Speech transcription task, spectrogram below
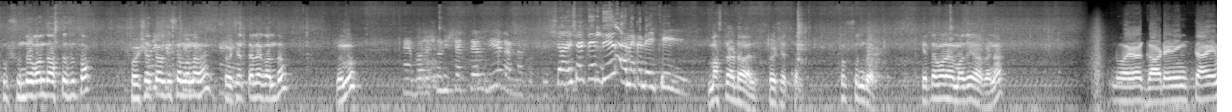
খুব সুন্দর গন্ধ আসতেছে তো? সরিষার তেল দিচ্ছে মনে হয়? সরিষার তেলের গন্ধ? মেমো? হ্যাঁ বলে সরিষার তেল দিয়ে রান্না করতে। সরিষার তেল দিয়ে রান্না করে দিয়েছি। মাস্টার্ড অয়েল সরিষার তেল। খুব সুন্দর। খেতে মনে হয় মজাই হবে না? নোয়েরার গার্ডেনিং টাইম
